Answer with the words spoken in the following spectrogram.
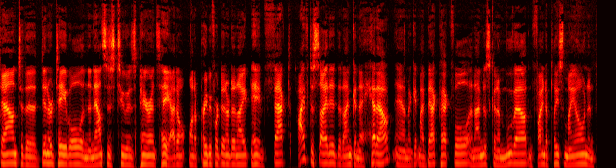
down to the dinner table and announces to his parents, Hey, I don't want to pray before dinner tonight. Hey, in fact, I've decided that I'm going to head out and I'm going to get my backpack full and I'm just going to move out and find a place of my own and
